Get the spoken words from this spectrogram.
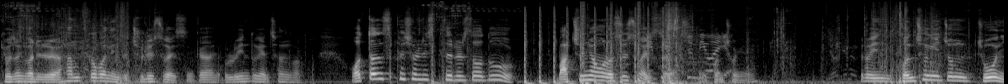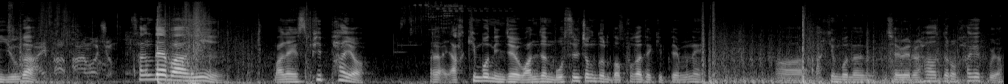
교전 거리를 한꺼번에 이제 줄일 수가 있으니까 루인도 괜찮은 것 같고 어떤 스페셜리스트를 써도 맞춤형으로 쓸 수가 있어요. 이 권총에. 그리고 이 권총이 좀 좋은 이유가 상대방이 만약에 스피파이어 아, 아킨보는 이제 완전 못 쓸 정도로 너프가 됐기 때문에 어, 아킨보는 제외를 하도록 하겠고요.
